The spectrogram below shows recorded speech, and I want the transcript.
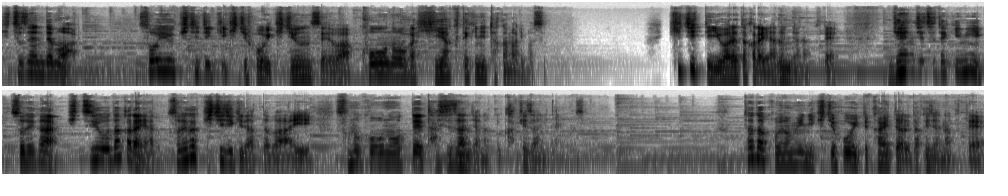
必然でもあるそういう基地時期基地方位基地運勢は効能が飛躍的に高まります基地って言われたからやるんじゃなくて現実的にそれが必要だからやる。それが基地時期だった場合、その効能って足し算じゃなく掛け算になります。ただ暦に基地方位って書いてあるだけじゃなくて、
